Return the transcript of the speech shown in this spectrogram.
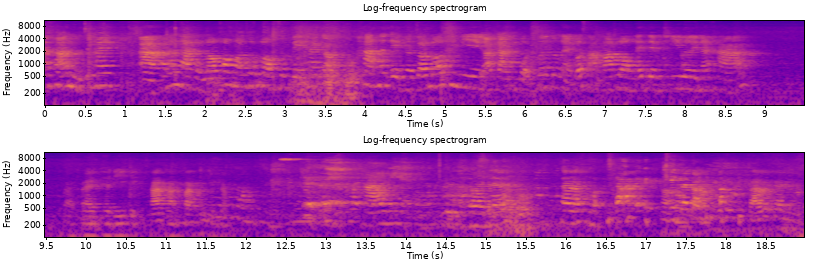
นะคะ หนูจะให้อ่าพนักงานของเราเข้ามาทดลองสเปรย์ให้กับทุกท่านนั่นเองนะเจ้าเนาะที่มีอาการปวดเมื่อยตรงไหนก็สามารถลองได้เต็มที่เลยนะคะ ไปคดีติดค่าถามฟังอยู่ครับนี่ข้อเท้านี่ดูเลยนะ ถ้าเรากดได้กินแล้วต้องขาใกล้ๆหน่อย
